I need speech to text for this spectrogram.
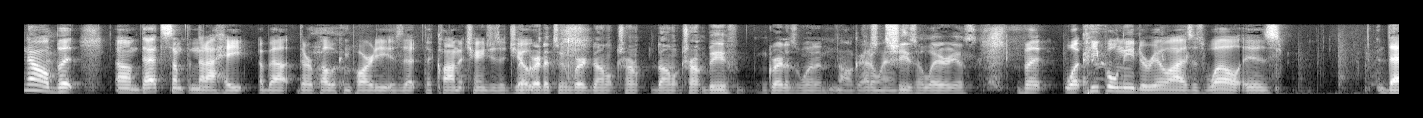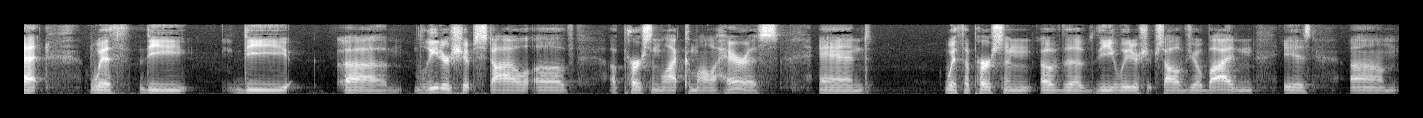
no but um that's something that i hate about the republican party is that the climate change is a The joke Greta Thunberg, Donald Trump, Donald Trump beef. Greta's winning. no greta wins She's hilarious. But what people need to realize as well is that with the the uh, leadership style of a person like Kamala Harris and with a person of the the leadership style of Joe Biden is um,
